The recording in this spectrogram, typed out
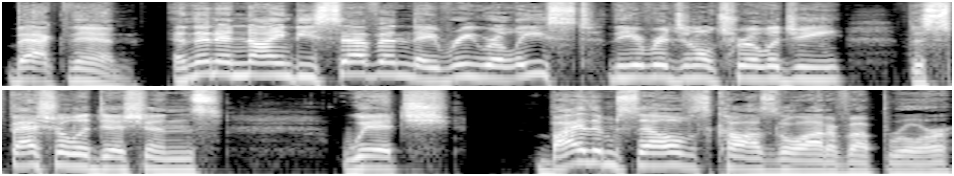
back then. And then in 97, they re released the original trilogy, the special editions, which by themselves caused a lot of uproar.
